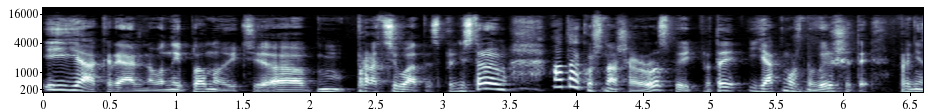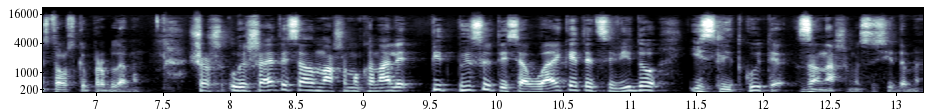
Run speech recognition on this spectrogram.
і як реально вони планують е, працювати з Придністров'ям, а також наша розповідь про те, як можна вирішити придністровську проблему. Що ж, лишайтеся на нашому каналі, підписуйтеся, лайкайте це відео і слідкуйте за нашими сусідами.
